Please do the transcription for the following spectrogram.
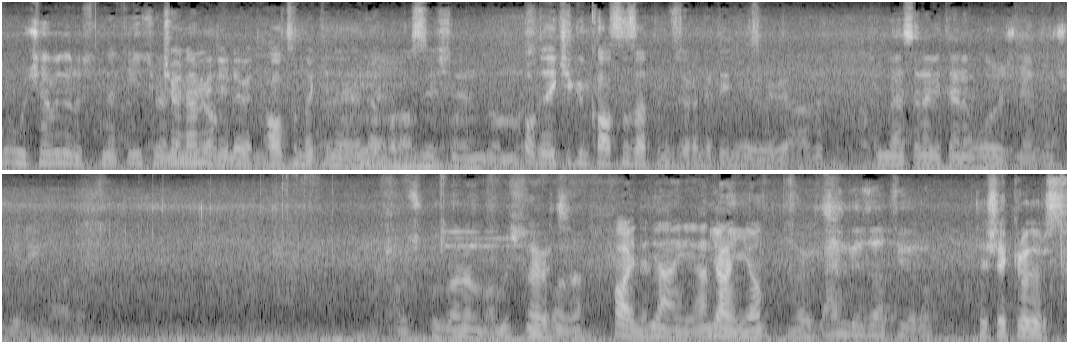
Bu uçabilir üstündeki hiç, Hiç önemli yok. değil evet. Altındaki ne önemli olan elinde olması. O da iki gün kalsın zaten üzerinde dediğiniz Evet gibi. abi. Şimdi ben sana bir tane orijinal uç vereyim abi. Uç kullanılmamış. Evet. Ona Aynen. yan yan. Yan yan. Evet. Yan göze atıyorum. Teşekkür ederiz.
